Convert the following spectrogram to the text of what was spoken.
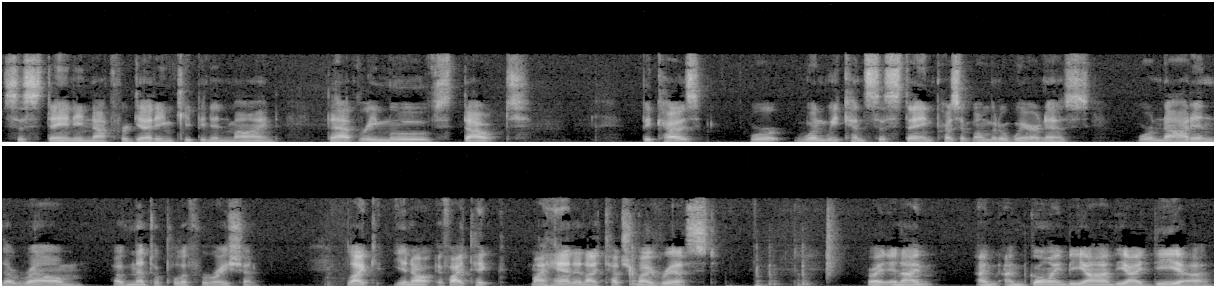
sustaining, not forgetting, keeping in mind, that removes doubt. Because we're, when we can sustain present moment awareness, we're not in the realm of mental proliferation. Like, you know, if I take my hand and I touch my wrist, right, and I'm I'm I'm going beyond the idea,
